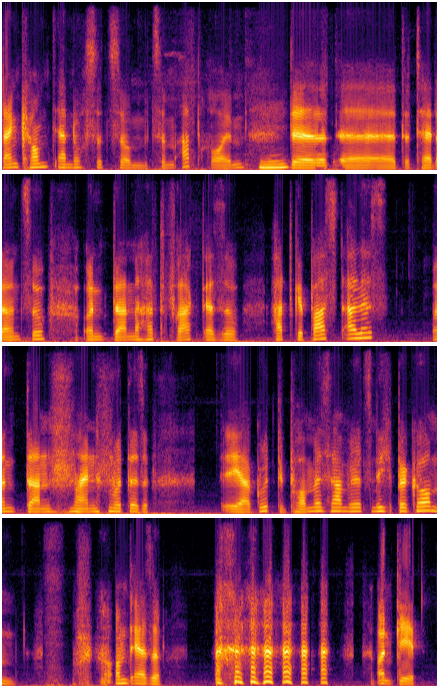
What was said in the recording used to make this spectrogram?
Dann kommt er noch so zum, zum Abräumen, Mhm. der, der, der Teller und so. Und dann hat, fragt er so, hat gepasst alles? Und dann meine Mutter so, ja gut, die Pommes haben wir jetzt nicht bekommen. Und er so, und geht.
